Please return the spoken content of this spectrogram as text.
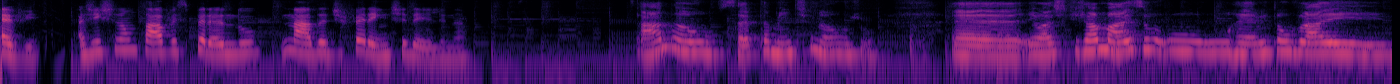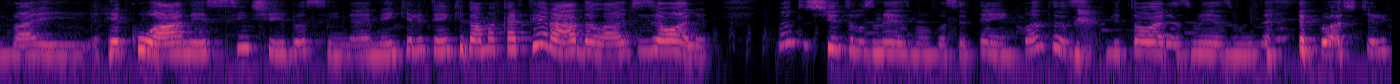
Eve, a gente não estava esperando nada diferente dele, né? Ah, não, certamente não, Ju. É, eu acho que jamais o, o, Hamilton vai, vai recuar nesse sentido, assim, né? Nem que ele tenha que dar uma carteirada lá e dizer, olha, quantos títulos mesmo você tem? Quantas vitórias mesmo? Né? Eu acho que ele,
